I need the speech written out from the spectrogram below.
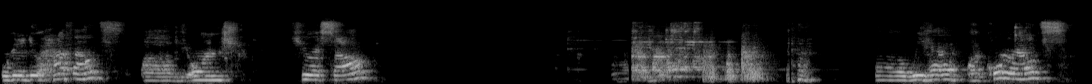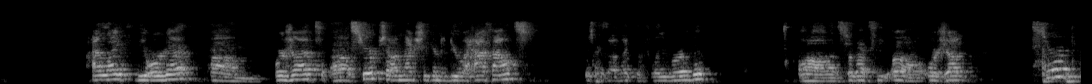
We're gonna do a half ounce of the orange curacao. Uh, we have a quarter ounce. I like the orgeat, um, orgeat uh, syrup, so I'm actually going to do a half ounce just because I like the flavor of it. Uh, so that's the uh, orgeat syrup.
